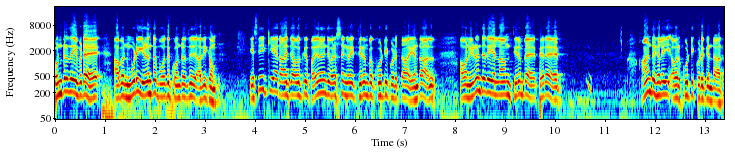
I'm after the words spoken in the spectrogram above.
கொன்றதை விட அவன் முடி இழந்தபோது கொன்றது அதிகம். எசீக்கிய ராஜாவுக்கு பதினைஞ்சு வருஷங்களை திரும்ப கூட்டி கொடுத்தார் என்றால் அவன் இழந்ததை எல்லாம் திரும்ப பெற ஆண்டுகளை அவர் கூட்டி கொடுக்கின்றார்.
